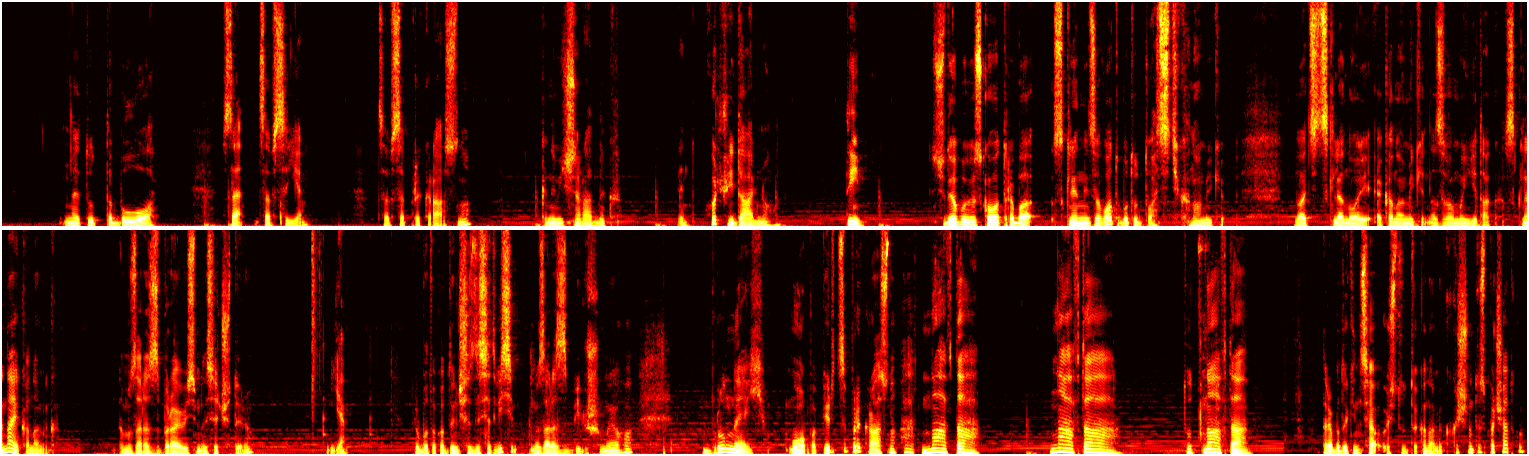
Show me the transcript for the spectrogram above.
Не тут то було. Все, це все є. Це все прекрасно. Економічний радник. Блін, хочу ідеального. Ти. Сюди обов'язково треба скляний завод, бо тут 20 економіки. 20 скляної економіки, називаємо її так. Скляна економіка. Тому зараз збираю 84. Є. Прибуток 1,68. Ми зараз збільшимо його. Бруней. О, папір це прекрасно. Нафта! Нафта! Тут нафта. Треба до кінця ось тут економіку качнути спочатку.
